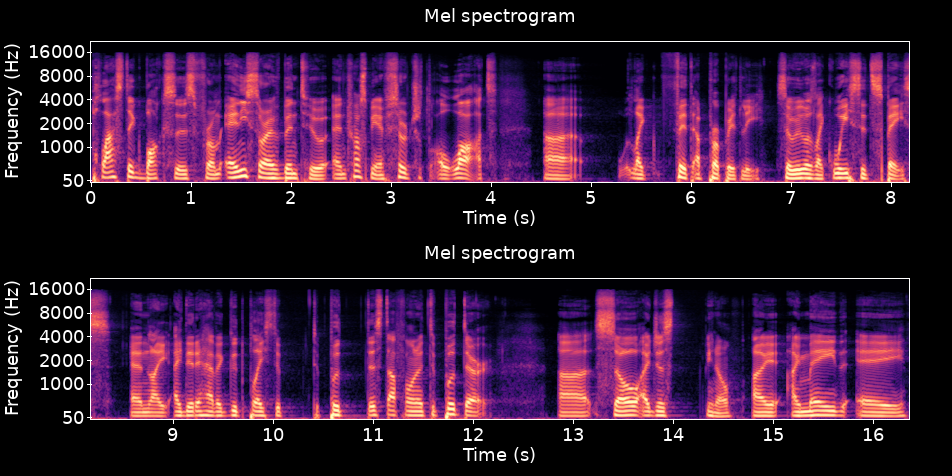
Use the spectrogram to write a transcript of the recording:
plastic boxes from any store I've been to, and trust me, I've searched a lot, uh, like fit appropriately. So it was like wasted space, and like I didn't have a good place to to put this stuff I wanted to put there. Uh, so I just you know I I made a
